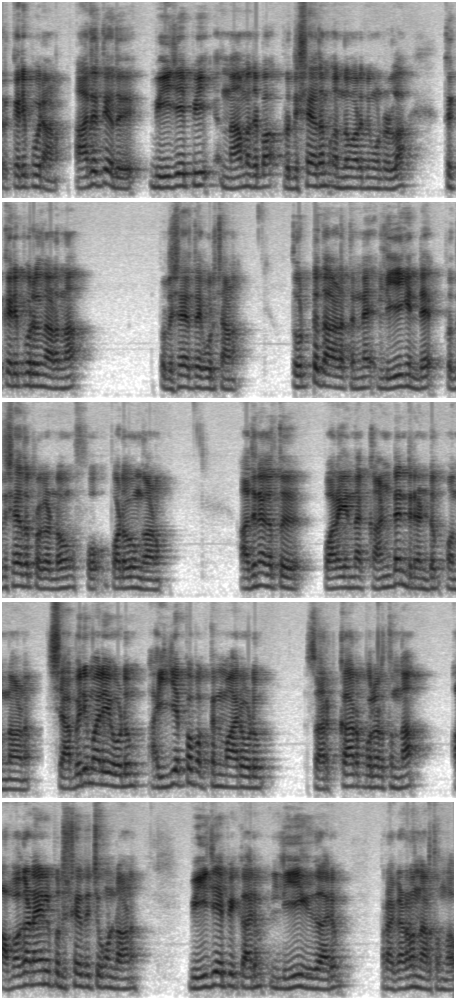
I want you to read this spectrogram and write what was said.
തൃക്കരിപ്പൂരാണ്. ആദ്യത്തേത് ബി ജെ പി നാമജപ പ്രതിഷേധം എന്ന് പറഞ്ഞുകൊണ്ടുള്ള തൃക്കരിപ്പൂരിൽ നടന്ന പ്രതിഷേധത്തെക്കുറിച്ചാണ്. തൊട്ടു താഴെ തന്നെ ലീഗിന്റെ പ്രതിഷേധ പ്രകടനവും പടവും കാണും. അതിനകത്ത് പറയുന്ന കണ്ടന്റ് രണ്ടും ഒന്നാണ്. ശബരിമലയോടും അയ്യപ്പ ഭക്തന്മാരോടും സർക്കാർ പുലർത്തുന്ന അവഗണനയിൽ പ്രതിഷേധിച്ചുകൊണ്ടാണ് ബി ജെ പിക്കാരും ലീഗുകാരും പ്രകടനം നടത്തുന്നു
